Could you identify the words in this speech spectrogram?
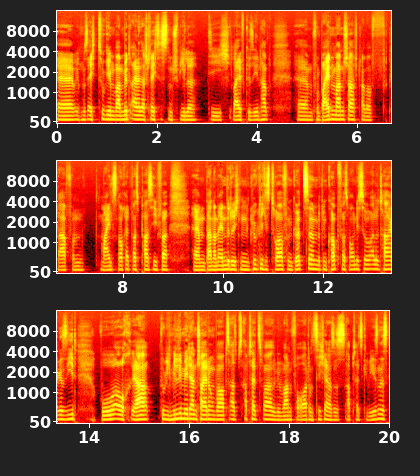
Äh, ich muss echt zugeben, war mit einer der schlechtesten Spiele, die ich live gesehen habe. Ähm, von beiden Mannschaften, aber klar, von Mainz noch etwas passiver. Ähm, dann am Ende durch ein glückliches Tor von Götze mit dem Kopf, was man auch nicht so alle Tage sieht, wo auch, ja, wirklich Millimeterentscheidung war, ob es abseits war. Also wir waren vor Ort uns sicher, dass es abseits gewesen ist.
